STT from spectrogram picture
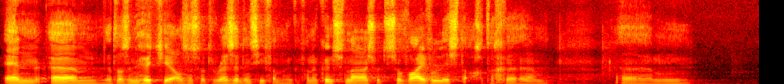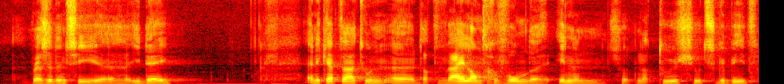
En um, dat was een hutje als een soort residency van een, van een kunstenaar, een soort survivalist-achtige um, residency uh, idee. En ik heb daar toen uh, dat weiland gevonden in een soort natuurschutsgebied.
